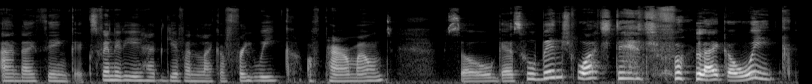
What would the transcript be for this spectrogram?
and I think Xfinity had given like a free week of Paramount. So, guess who binge watched it for like a week?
